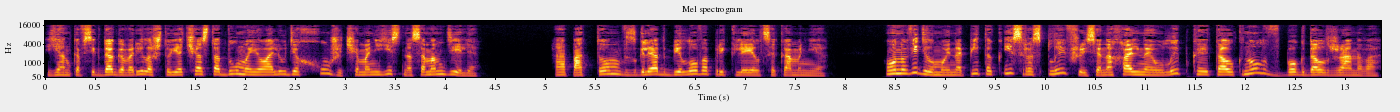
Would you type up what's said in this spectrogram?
Янка всегда говорила, что я часто думаю о людях хуже, чем они есть на самом деле. А потом взгляд Белова приклеился ко мне. Он увидел мой напиток и с расплывшейся нахальной улыбкой толкнул в бок Должанова.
